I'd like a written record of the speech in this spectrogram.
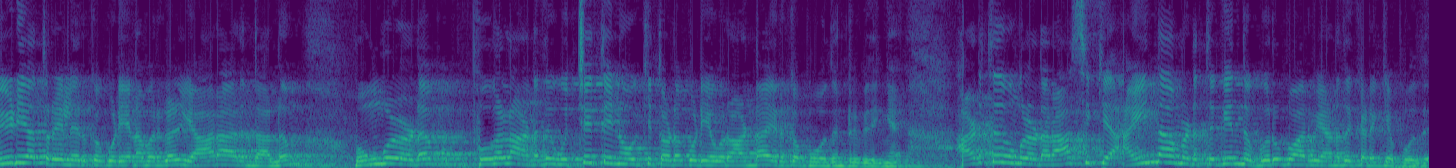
மீடியா துறையில் இருக்கக்கூடிய நபர்கள் யாராக இருந்தாலும் உங்களோட புகழானது உச்சத்தை நோக்கி தொடக்கூடிய ஒரு ஆண்டாக இருக்க போகுதுன்றவிதிங்க அடுத்தது உங்களோட ராசிக்கு ஐந்தாம் இடத்துக்கு இந்த குரு பார்வையானது கிடைக்க போகுது.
